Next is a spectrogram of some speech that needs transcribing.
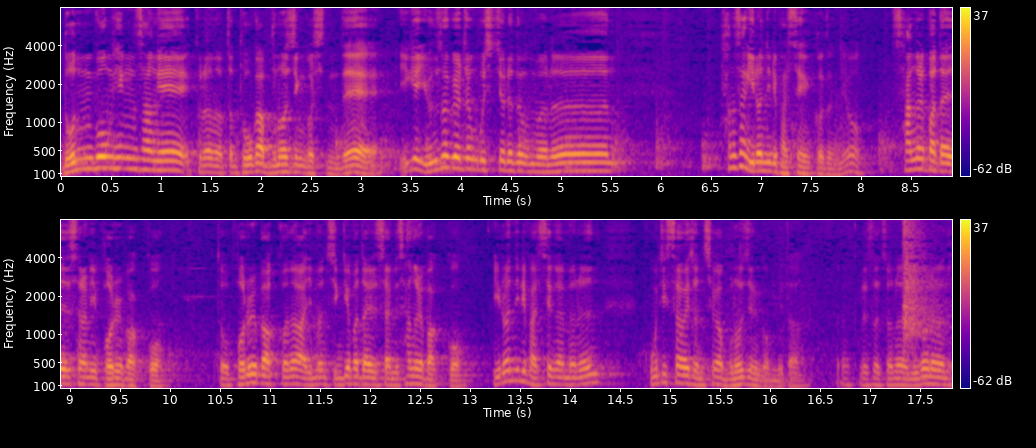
논공 행상의 그런 어떤 도가 무너진 것인데 이게 윤석열 정부 시절에도 보면은 항상 이런 일이 발생했거든요. 상을 받아야 될 사람이 벌을 받고 또 벌을 받거나 아니면 징계받아야 될 사람이 상을 받고 이런 일이 발생하면은 공직사회 전체가 무너지는 겁니다. 그래서 저는 이거는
